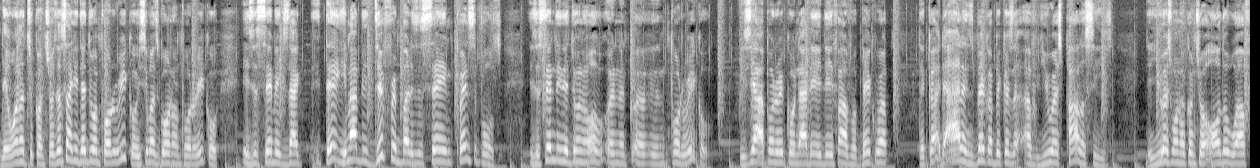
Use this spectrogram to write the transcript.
They wanted to control, just like they do in Puerto Rico. You see what's going on in Puerto Rico? It's the same exact thing. It might be different, but it's the same principles. It's the same thing they're doing in, uh, in Puerto Rico. You see how Puerto Rico now they, they filed for bankrupt. The, the island's bankrupt because of U.S. policies. The U.S. want to control all the wealth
